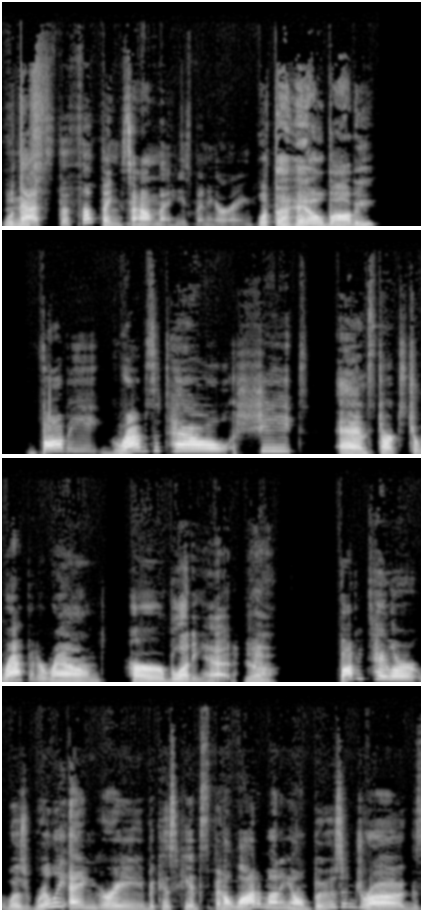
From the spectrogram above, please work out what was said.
What And the that's the thumping sound that he's been hearing. What the hell, Bobby? Bobby grabs a towel, a sheet, and starts to wrap it around her bloody head. Yeah. Bobby Taylor was really angry because he had spent a lot of money on booze and drugs,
